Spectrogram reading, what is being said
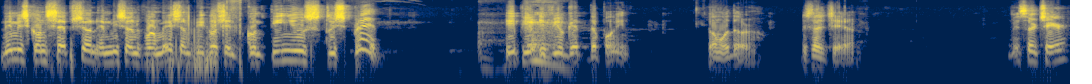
the misconception and misinformation because it continues to spread. If you, if you get the point, Commodore, Mr. Chair. Mr. Chair,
